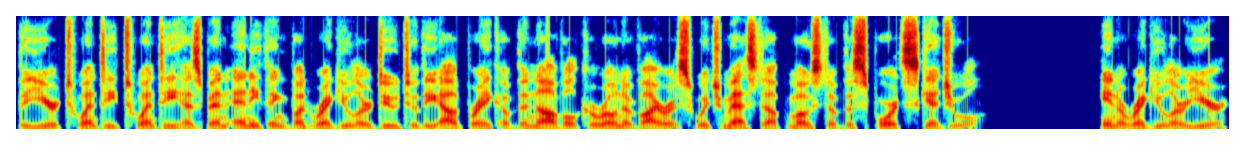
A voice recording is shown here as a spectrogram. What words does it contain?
the year 2020 has been anything but regular due to the outbreak of the novel coronavirus which messed up most of the sports schedule. In a regular year,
